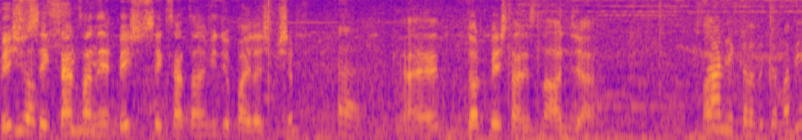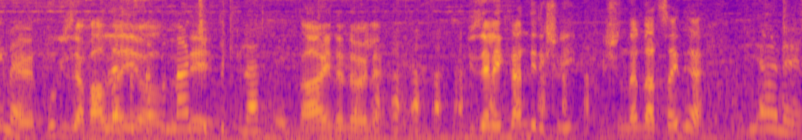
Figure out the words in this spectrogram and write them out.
580 şimdi- tane 580 tane video paylaşmışım. He. Yani 4-5 tanesini anca. Güzel yakaladık ama değil mi? Evet bu güzel vallahi iyi Pırasa oldu. sapından Değil. çıktık Bülent Bey. Aynen öyle. güzel ekran dedik şu şunları da atsaydı ya. Yani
